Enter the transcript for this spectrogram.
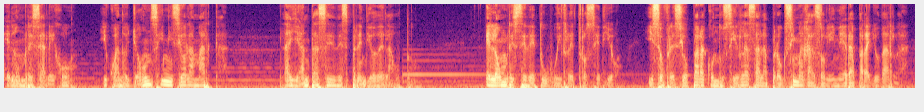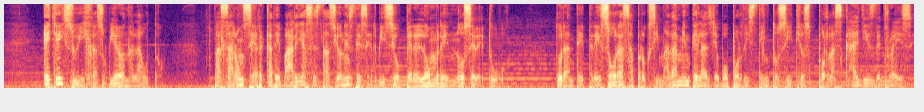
el hombre se alejó y cuando Jones inició la marca, la llanta se desprendió del auto. El hombre se detuvo y retrocedió, y se ofreció para conducirlas a la próxima gasolinera para ayudarla. Ella y su hija subieron al auto. Pasaron cerca de varias estaciones de servicio, pero el hombre no se detuvo. Durante tres horas aproximadamente las llevó por distintos sitios por las calles de Tracy.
